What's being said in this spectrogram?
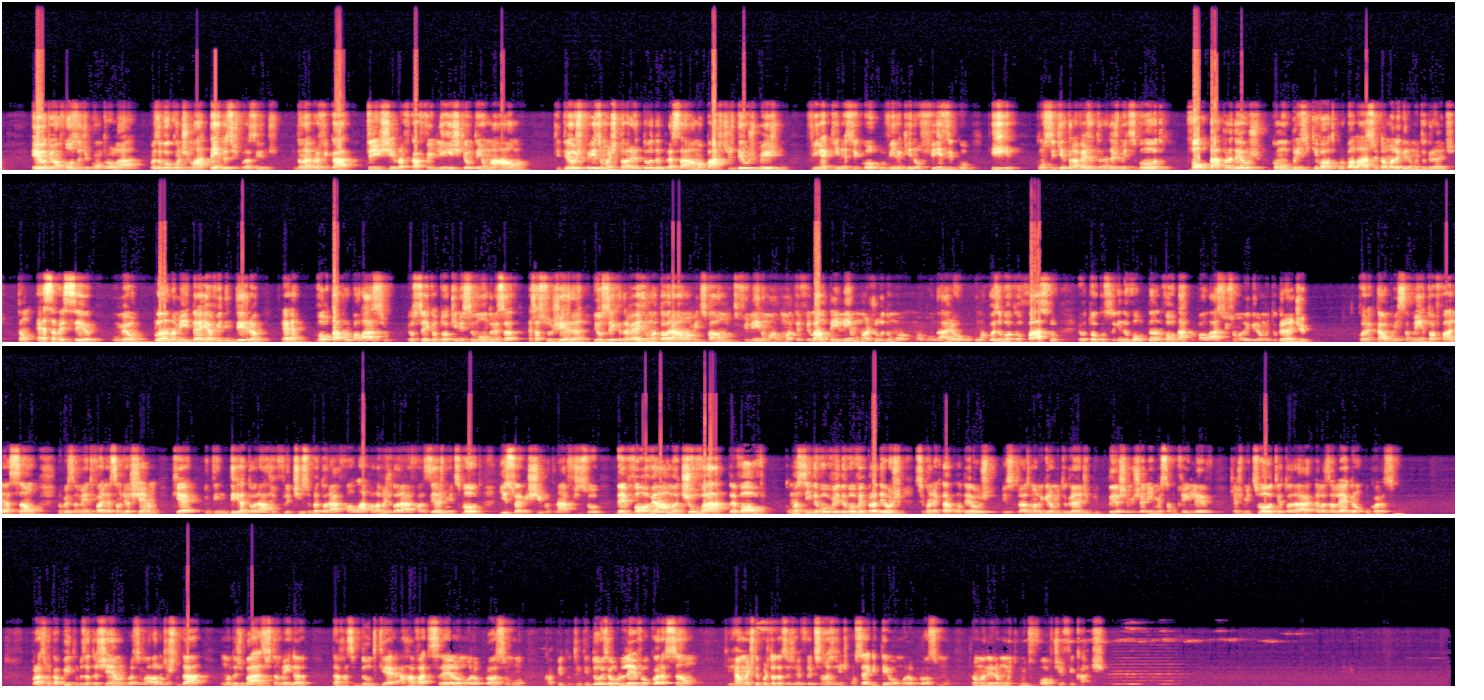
Eu tenho a força de controlar, mas eu vou continuar tendo esses prazeres. Então não é para ficar triste, é para ficar feliz que eu tenho uma alma, que Deus fez uma história toda para essa alma, parte de Deus mesmo. Vim aqui nesse corpo, vim aqui no físico e consegui, através da Torá das Mitzvot, voltar para Deus, como um príncipe que volta para o palácio. Então, é uma alegria muito grande. Então, essa vai ser o meu plano, a minha ideia a vida inteira, é voltar para o palácio, eu sei que eu estou aqui nesse mundo, nessa, nessa sujeira, eu sei que através de uma Torá, uma mitzvah, um tefilin, uma, uma tefilá, um teilim, uma ajuda, uma, uma bondade, alguma coisa boa que eu faço, eu estou conseguindo voltar, voltar para o palácio, isso é uma alegria muito grande. Conectar o pensamento, a fala e a ação, no pensamento, fala e ação de Hashem, que é entender a Torá, refletir sobre a Torá, falar a palavra de Torá, fazer as mitzvot, isso é Mishivat Nafsh, isso devolve a alma, chuva, devolve. Como assim devolver? Devolver para Deus, se conectar com Deus. Isso traz uma alegria muito grande. Que as mitzvot e a Torá, elas alegram o coração. No próximo capítulo, Bezat Hashem, na próxima aula, de estudar uma das bases também da, da Hassidut, que é a Havat Israel, o amor ao próximo. Capítulo 32 é o leva, o coração. Que realmente, depois de todas essas reflexões, a gente consegue ter o amor ao próximo de uma maneira muito, muito forte e eficaz.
